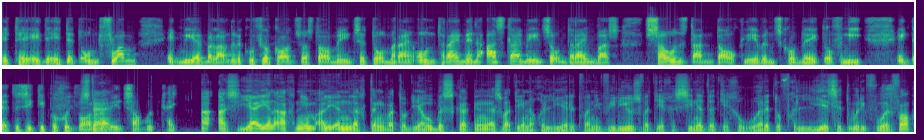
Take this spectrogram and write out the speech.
het, het, het, het dit ontvlam en meer belangrik hoeveel kans was daar mense te omry ontruim en as daai mense ontruim was sou ons dan dalk lewens kon red of nie en dit is die tipe goed waarna mense sal moet kyk as jy en ag neem al die inligting wat tot jou beskikking is wat jy nog geleer het van die video's wat jy gesien het wat jy gehoor het of gelees het oor die voorval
